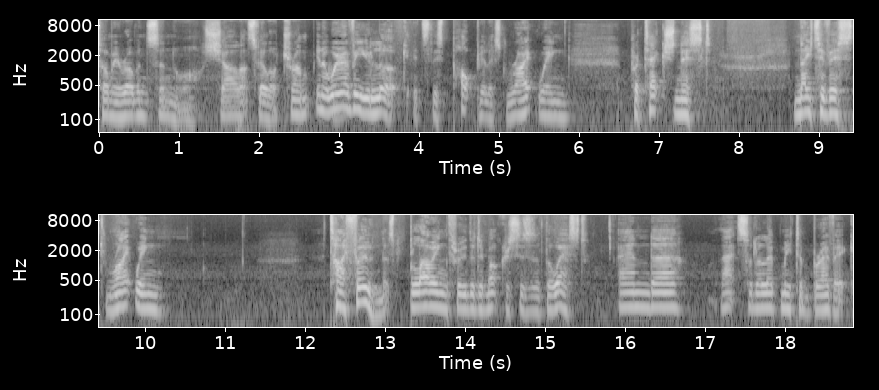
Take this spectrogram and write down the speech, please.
Tommy Robinson or Charlottesville or Trump. You know, wherever you look, it's this populist, right wing, protectionist, nativist, right wing typhoon that's blowing through the democracies of the West. And uh, that sort of led me to Breivik.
